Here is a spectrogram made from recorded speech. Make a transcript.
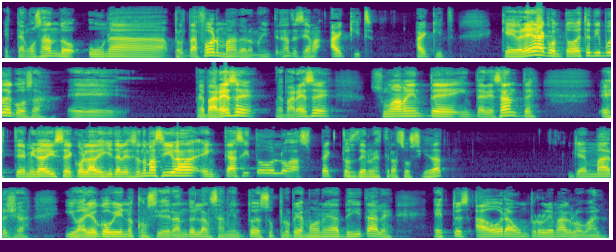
están usando una plataforma de lo más interesante, se llama Arkit, Arkit que brega con todo este tipo de cosas. Eh, me parece, me parece sumamente interesante. Este, mira, dice, con la digitalización masiva en casi todos los aspectos de nuestra sociedad, ya en marcha, y varios gobiernos considerando el lanzamiento de sus propias monedas digitales, esto es ahora un problema global.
